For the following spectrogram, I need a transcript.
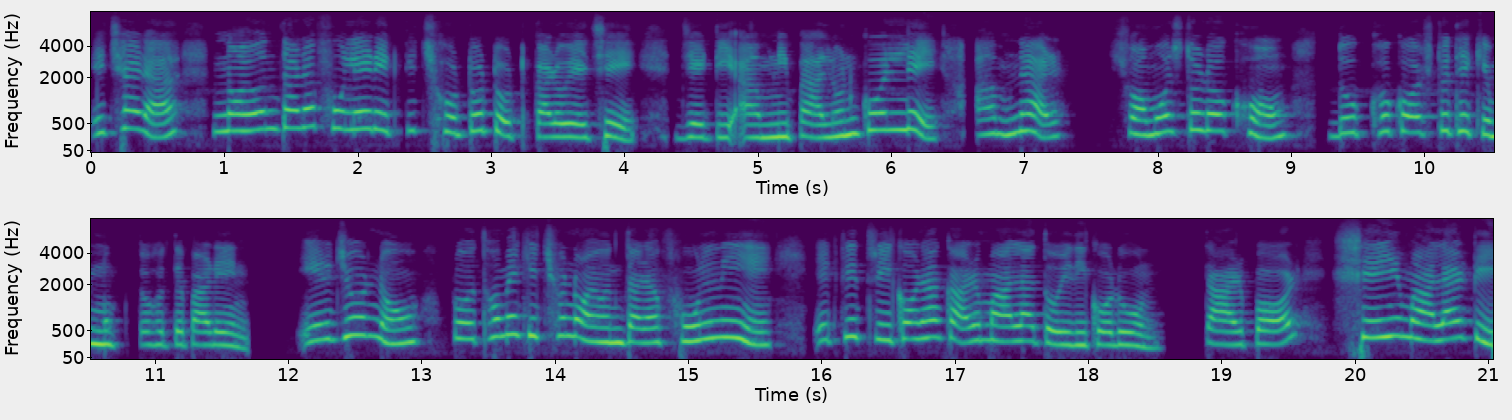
এছাড়া নয়নতারা ফুলের একটি ছোট টোটকা রয়েছে, যেটি আপনি পালন করলে আপনার সমস্ত রকম দুঃখ কষ্ট থেকে মুক্ত হতে পারেন। এর জন্য প্রথমে কিছু নয়নতারা ফুল নিয়ে একটি ত্রিকোণাকার মালা তৈরি করুন। তারপর সেই মালাটি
